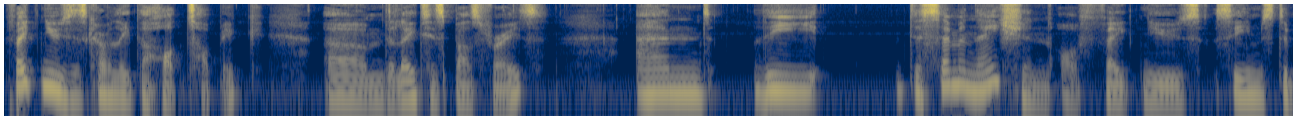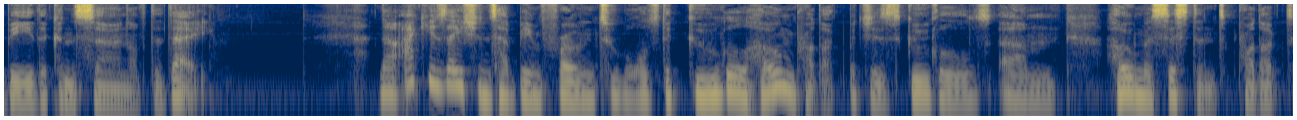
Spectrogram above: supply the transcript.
Fake news is currently the hot topic, um, the latest buzz phrase, and the dissemination of fake news seems to be the concern of the day. Now, accusations have been thrown towards the Google Home product, which is Google's um, home assistant product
